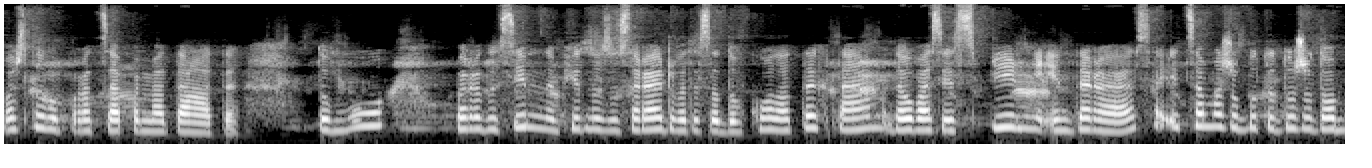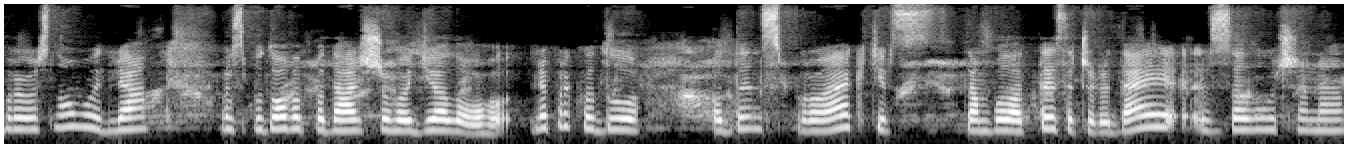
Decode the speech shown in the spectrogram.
Важливо про це пам'ятати. Тому передусім необхідно зосереджуватися довкола тих тем, де у вас є спільні інтереси, і це може бути дуже доброю основою для розбудови подальшого діалогу. Для прикладу, один з проєктів там була тисяча людей залучена,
